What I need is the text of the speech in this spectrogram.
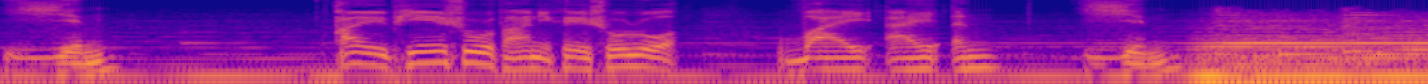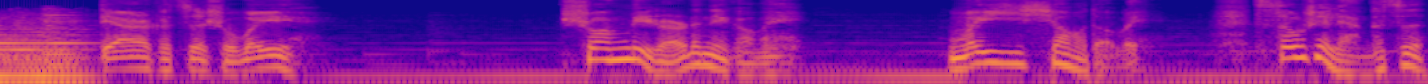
银。汉语拼音输入法，你可以输入 y i n。淫，第二个字是微，双立人的那个微，微笑的微。搜这两个字，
